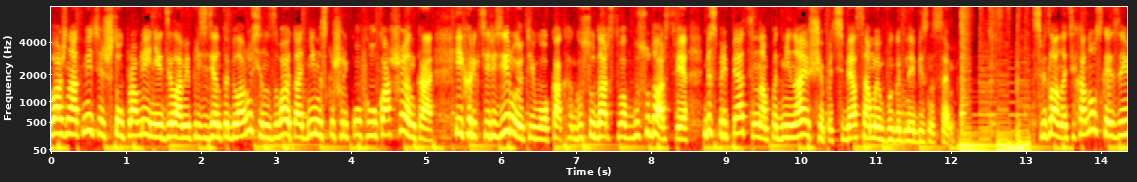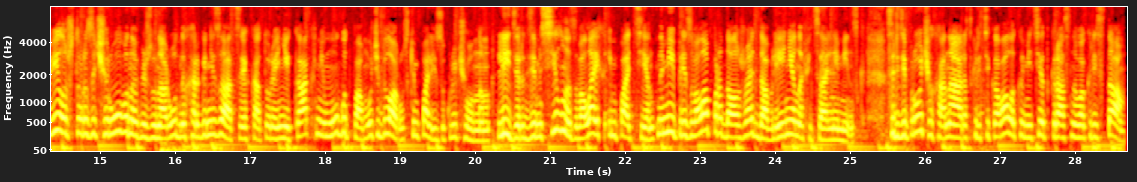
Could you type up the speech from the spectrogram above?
Важно отметить, что управление делами президента Беларуси называют одним из кошельков Лукашенко и характеризуют его как государство в государстве, беспрепятственно подминающее под себя самые выгодные бизнесы. Светлана Тихановская заявила, что разочарована в международных организациях, которые никак не могут помочь белорусским политзаключенным. Лидер Демсил назвала их импотентными и призвала продолжать давление на официальный Минск. Среди прочих, она раскритиковала комитет Красного Креста.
